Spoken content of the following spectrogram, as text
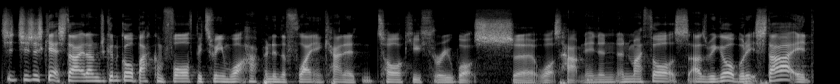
to, to just get started, I'm just going to go back and forth between what happened in the flight and kind of talk you through what's uh, what's happening and, and my thoughts as we go. But it started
